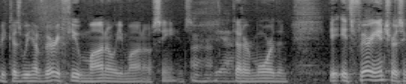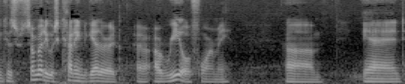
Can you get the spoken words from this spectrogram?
because we have very few mono y mono scenes Yeah. that are more than. It's very interesting because somebody was cutting together a, a, a reel for me, um, and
